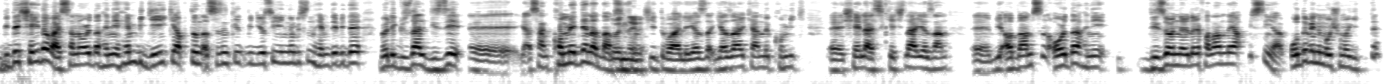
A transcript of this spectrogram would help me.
Bir de şey de var sen orada hani hem bir geyik yaptığın Assassin's Creed videosu yayınlamışsın hem de bir de böyle güzel dizi e, ya sen komedyen adamsın sonuç itibariyle Yaza- yazarken de komik e, şeyler skeçler yazan e, bir adamsın. Orada hani dizi önerileri falan da yapmışsın ya o da benim hoşuma gitti.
